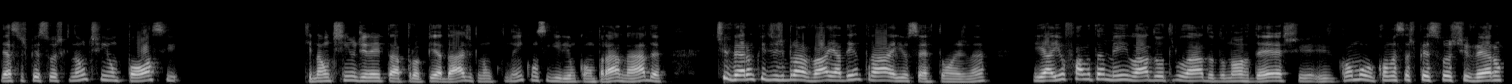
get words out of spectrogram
dessas pessoas que não tinham posse que não tinham direito à propriedade, que não, nem conseguiriam comprar nada, tiveram que desbravar e adentrar aí os sertões, né? E aí eu falo também lá do outro lado, do Nordeste, como, como essas pessoas tiveram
